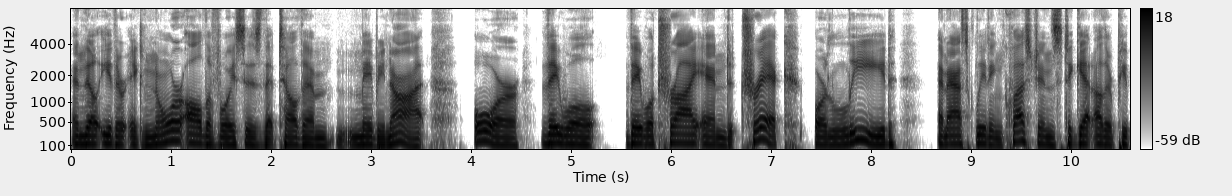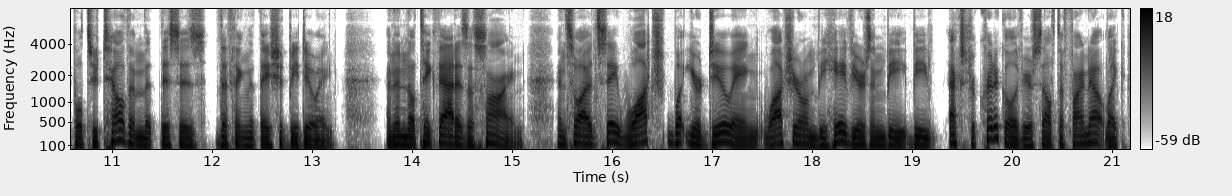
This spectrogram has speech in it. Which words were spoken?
and they'll either ignore all the voices that tell them maybe not, or they will they will try and trick or lead and ask leading questions to get other people to tell them that this is the thing that they should be doing and then they'll take that as a sign. And so I'd say watch what you're doing, watch your own behaviors and be be extra critical of yourself to find out like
